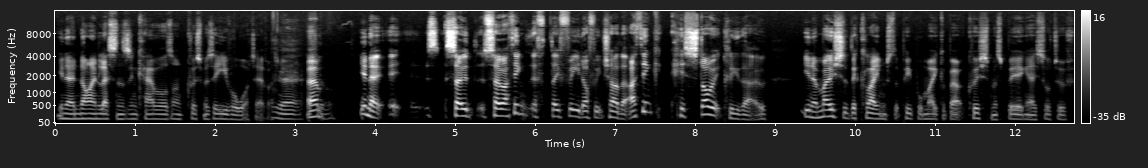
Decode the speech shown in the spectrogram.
You know, nine lessons and carols on Christmas Eve or whatever Yeah. um, you know it, so so i think they feed off each other i think historically though you know most of the claims that people make about christmas being a sort of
